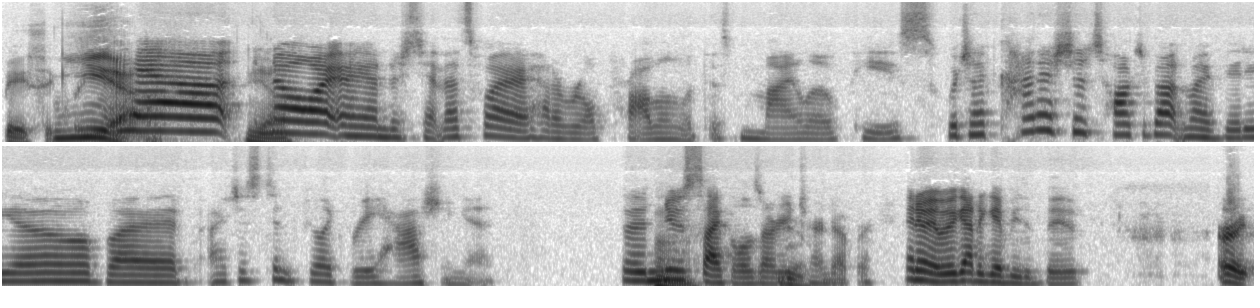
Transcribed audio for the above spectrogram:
basically. Yeah. Yeah, Yeah. no, I, I understand. That's why I had a real problem with this Milo piece, which I kind of should have talked about in my video, but I just didn't feel like rehashing it. The Hmm. news cycle is already Yeah. turned over. Anyway, we got to give you the boot. All right.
